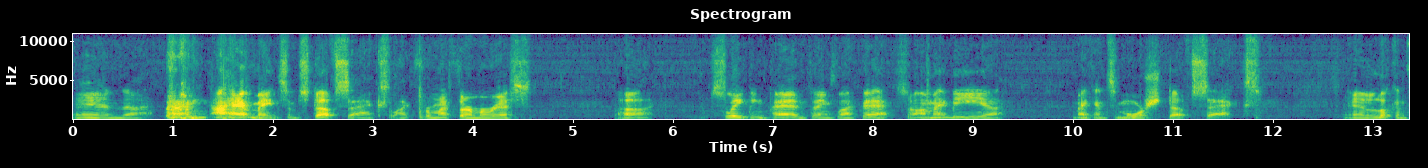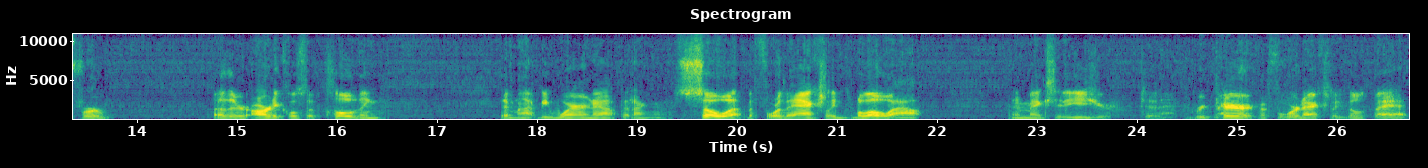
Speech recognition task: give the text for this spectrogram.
And uh, I have made some stuff sacks like for my Thermarest uh, sleeping pad and things like that. So I may be uh, making some more stuff sacks and looking for other articles of clothing that might be wearing out that I can sew up before they actually blow out and it makes it easier to repair it before it actually goes bad.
